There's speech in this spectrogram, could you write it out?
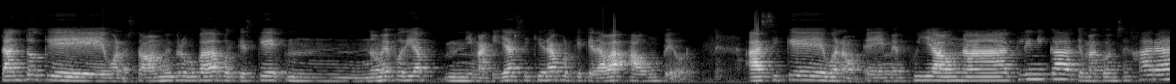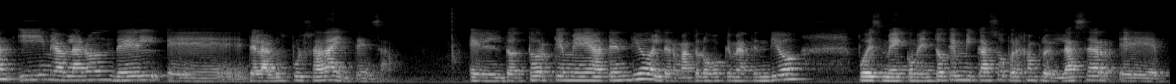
Tanto que, bueno, estaba muy preocupada porque es que mm, no me podía ni maquillar siquiera porque quedaba aún peor. Así que, bueno, eh, me fui a una clínica que me aconsejaran y me hablaron del, eh, de la luz pulsada intensa. El doctor que me atendió, el dermatólogo que me atendió, pues me comentó que en mi caso, por ejemplo, el láser eh,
